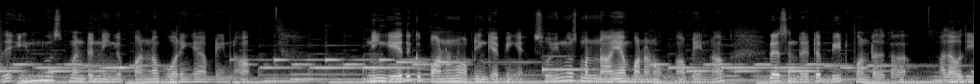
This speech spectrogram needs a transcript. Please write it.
இது இன்வெஸ்ட்மெண்ட்டு நீங்கள் பண்ண போகிறீங்க அப்படின்னா நீங்கள் எதுக்கு பண்ணணும் அப்படின்னு கேட்பீங்க ஸோ இன்வெஸ்ட்மெண்ட் நான் ஏன் பண்ணணும் அப்படின்னா இன்ஃப்ளேஷன் ரேட்டை பீட் பண்ணுறதுக்காக அதாவது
